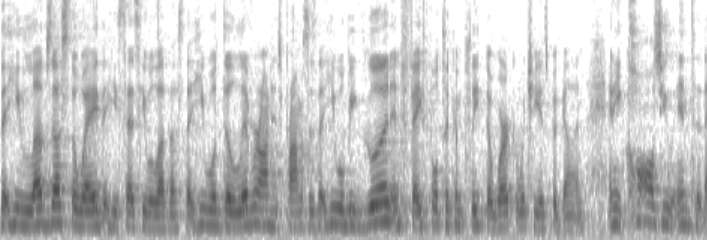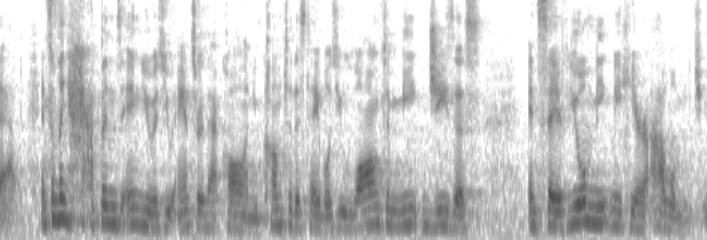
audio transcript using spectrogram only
That He loves us the way that He says He will love us, that He will deliver on His promises, that He will be good and faithful to complete the work which He has begun. And He calls you into that. And something happens in you as you answer that call and you come to this table, as you long to meet Jesus and say, If you'll meet me here, I will meet you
